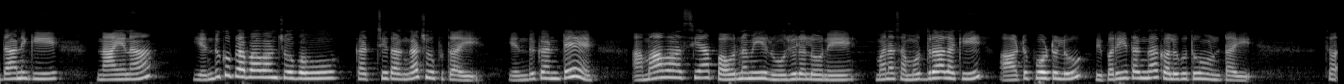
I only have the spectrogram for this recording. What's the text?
దానికి నాయన ఎందుకు ప్రభావం చూపవు? ఖచ్చితంగా చూపుతాయి. ఎందుకంటే అమావాస్య పౌర్ణమి రోజులలోనే మన సముద్రాలకి ఆటుపోటులు విపరీతంగా కలుగుతూ ఉంటాయి. చ-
